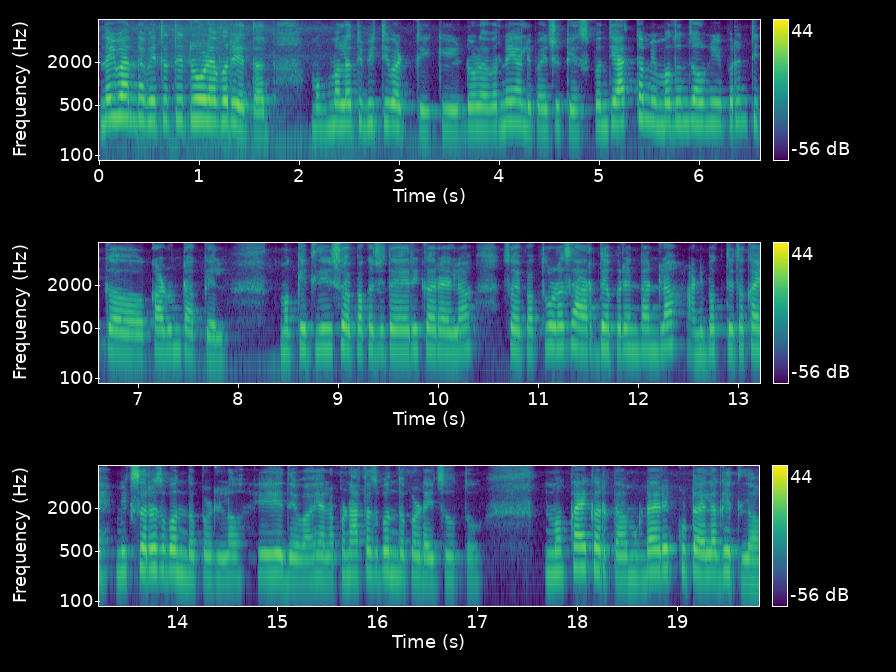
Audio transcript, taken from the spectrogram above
नाही बांधावे तर ते डोळ्यावर येतात. मग मला ती भीती वाटते की डोळ्यावर नाही आली पाहिजे केस पण ती आत्ता मी मधून जाऊन येईपर्यंत ती क काढून टाकेल. मग घेतली स्वयंपाकाची तयारी करायला स्वयंपाक थोडासा अर्ध्यापर्यंत आणला आणि बघते तर काय मिक्सरच बंद पडलं. हे हे देवा ह्याला पण आताच बंद पडायचं होतं. मग काय करता? मग डायरेक्ट कुटायला घेतलं.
